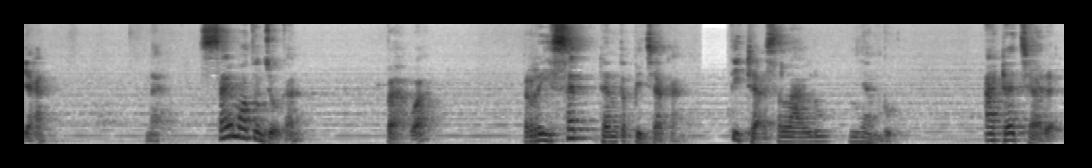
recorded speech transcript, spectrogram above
Ya kan? Nah, saya mau tunjukkan bahwa riset dan kebijakan tidak selalu nyambung. Ada jarak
